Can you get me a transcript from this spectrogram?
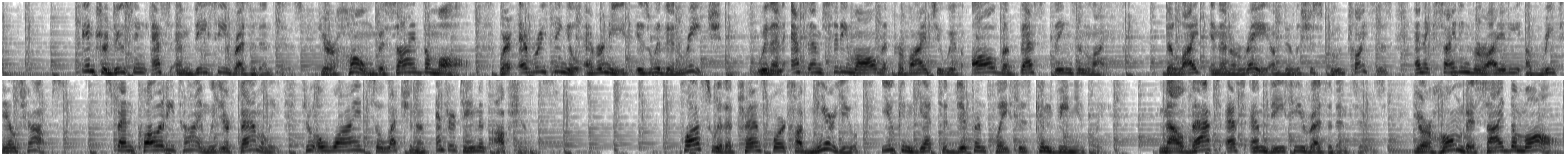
Introducing SMDC Residences, your home beside the mall, where everything you'll ever need is within reach. With an SM City Mall that provides you with all the best things in life. Delight in an array of delicious food choices and exciting variety of retail shops. Spend quality time with your family through a wide selection of entertainment options. Plus, with a transport hub near you, you can get to different places conveniently. Now that's SMDC Residences, your home beside the mall.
